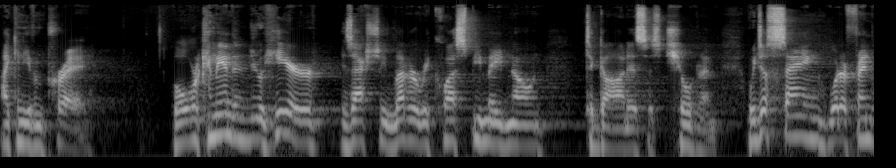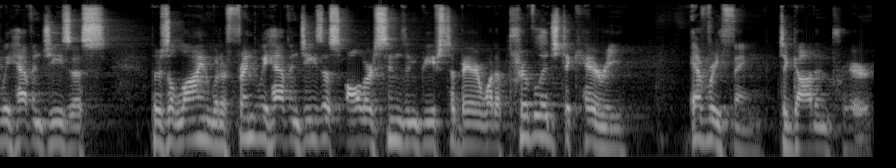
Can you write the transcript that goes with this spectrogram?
I can even pray. What we're commanded to do here is actually let our requests be made known to God as His children. We just sang, What a Friend We Have in Jesus. There's a line, What a friend we have in Jesus, all our sins and griefs to bear. What a privilege to carry everything to God in prayer.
